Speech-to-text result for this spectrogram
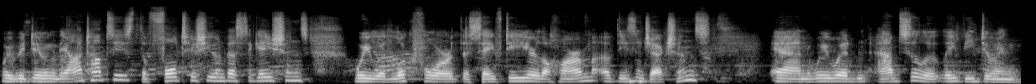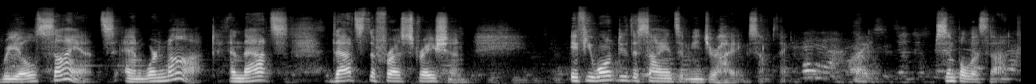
We would be doing the autopsies, the full tissue investigations. We would look for the safety or the harm of these injections. And we would absolutely be doing real science. And we're not. And that's, that's the frustration. If you won't do the science, it means you're hiding something. Right. Simple as that.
